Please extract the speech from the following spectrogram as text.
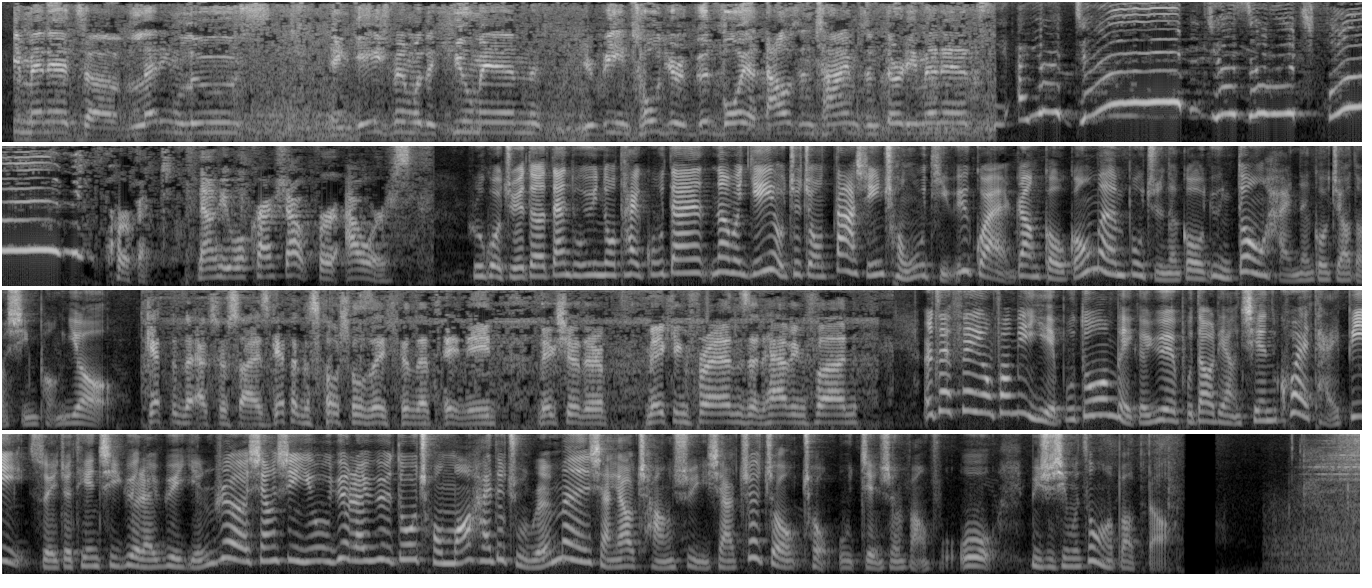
minutes of letting loose, engagement with a human. You're being told you're a good boy a thousand times in 30 minutes. Are you a dad? You're so much fun. Perfect. Now he will crash out for hours. 如果觉得单独运动太孤单，那么也有这种大型宠物体育馆，让狗狗们不只能够运动，还能够交到新朋友。Get them the exercise, get them the socialization that they need, make sure they're making friends and having fun. 而在费用方面也不多，每个月不到两千块台币。随着天气越来越炎热，相信也有越来越多宠毛孩的主人们想要尝试一下这种宠物健身房服务。密室新闻综合报道。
